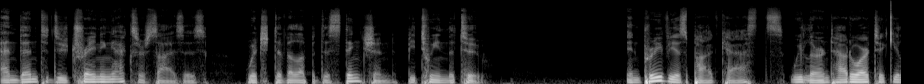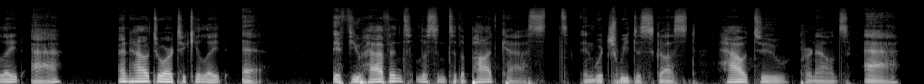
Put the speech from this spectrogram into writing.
and then to do training exercises which develop a distinction between the two. In previous podcasts, we learned how to articulate a and how to articulate e. If you haven't listened to the podcasts in which we discussed how to pronounce a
